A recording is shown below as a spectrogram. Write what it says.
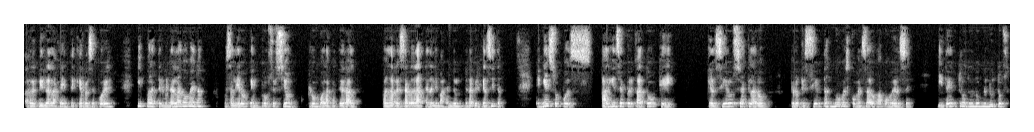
a repetirle a la gente que rece por él y para terminar la novena, pues salieron en procesión rumbo a la catedral para rezar delante de la imagen de, la Virgencita. En eso, pues alguien se percató que, que el cielo se aclaró, pero que ciertas nubes comenzaron a moverse y dentro de unos minutos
